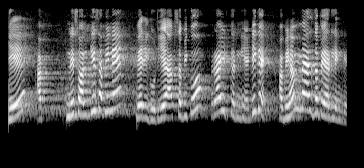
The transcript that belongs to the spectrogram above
ये आपने सॉल्व की सभी ने? वेरी गुड ये आप सभी को राइट करनी है, ठीक है? अभी हम मैच द पेयर लेंगे।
